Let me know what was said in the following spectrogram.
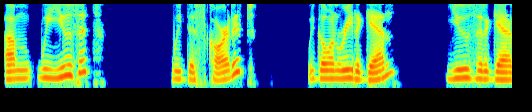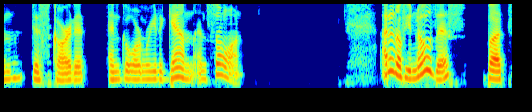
Um, we use it, we discard it, we go and read again, use it again, discard it, and go and read again, and so on. I don't know if you know this, but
